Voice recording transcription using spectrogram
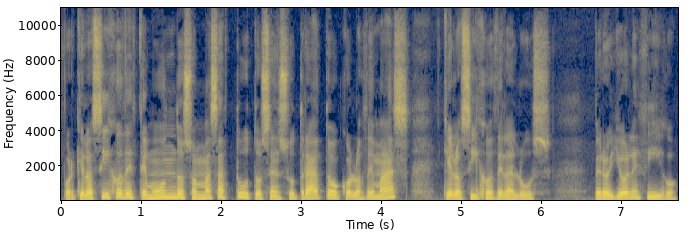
porque los hijos de este mundo son más astutos en su trato con los demás que los hijos de la luz. Pero yo les digo,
